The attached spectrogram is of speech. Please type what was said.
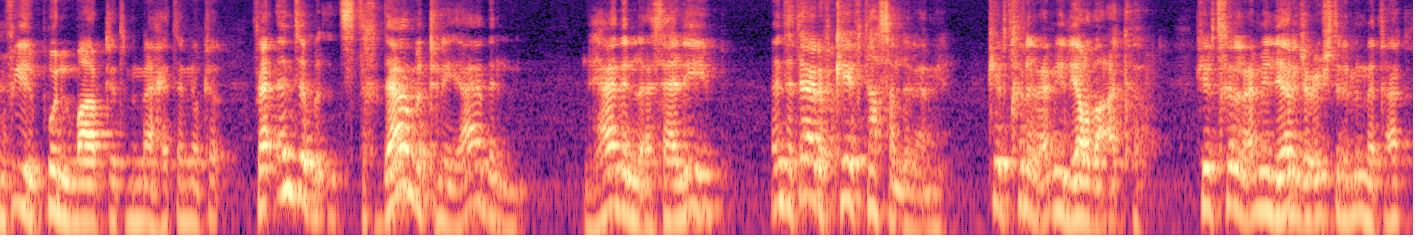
وفي ال pull market من ناحية إنه كذا فأنت باستخدامك لهذا لهذه الأساليب أنت تعرف كيف تصل للعميل كيف تخلي العميل يرضى أكثر كيف تخلي العميل يرجع ويشتري منك أكثر.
